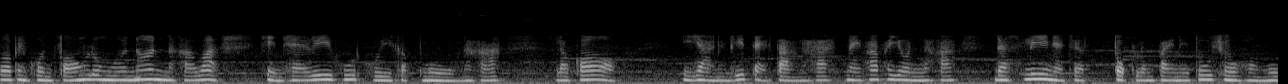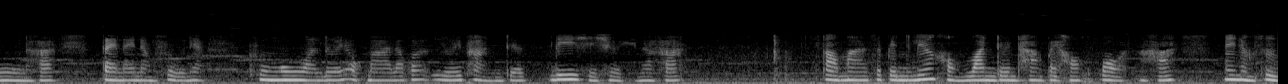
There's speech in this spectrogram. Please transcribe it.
ก็เป็นคนฟ้องลุงเวอร์นอนนะคะว่าเห็นแฮร์รี่พูดคุยกับงูนะคะ แล้วก็อีกอย่างหนึ่งที่แตกต่างนะคะ ในภาพยนตร์นะคะดัสลี่เนี่ยจะ ตกลงไปในตู้โชว์ของงูนะคะ แต่ในหนังสือเนี่ยคืองูเลื้อยออกมาแล้วก็เลื้อยผ่านเดลี่เฉยๆนะคะ ต่อมาจะเป็นเรื่องของวันเดินทางไปฮอกวอตส์นะคะ ในหนังสือ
